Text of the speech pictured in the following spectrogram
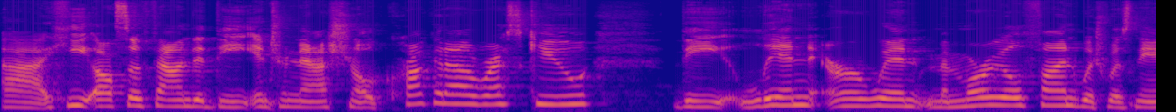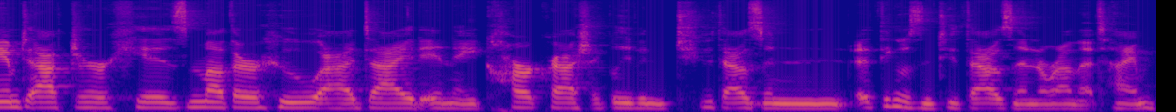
Uh, he also founded the International Crocodile Rescue, the Lyn Irwin Memorial Fund, which was named after his mother, who uh, died in a car crash, I believe in 2000, I think it was in 2000, around that time,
